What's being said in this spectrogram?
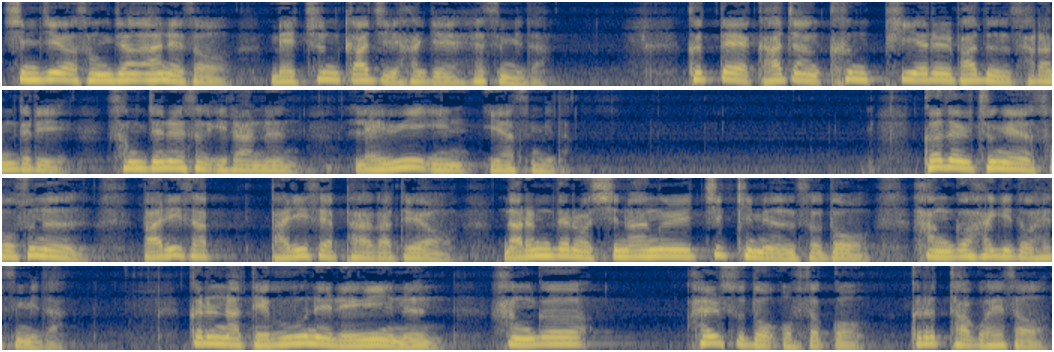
심지어 성전 안에서 매춘까지 하게 했습니다. 그때 가장 큰 피해를 받은 사람들이 성전에서 일하는 레위인이었습니다. 그들 중에 소수는 바리사, 바리세파가 되어 나름대로 신앙을 지키면서도 한거하기도 했습니다. 그러나 대부분의 레위인은 한거할 수도 없었고 그렇다고 해서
